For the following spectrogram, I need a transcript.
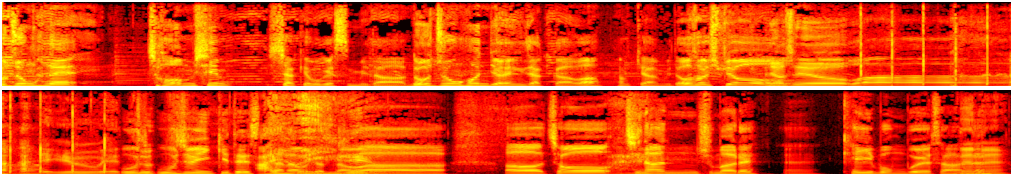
노중훈의 점심 시작해 보겠습니다. 노중훈 여행 작가와 함께 합니다. 어서 오십시오. 안녕하세요. 와. 아유, 왜 우주, 또- 우주 인기 대스타 아유, 왜 나오셨다. 와. 어, 저 지난 주말에 예, K 본부에서 하는 네네.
